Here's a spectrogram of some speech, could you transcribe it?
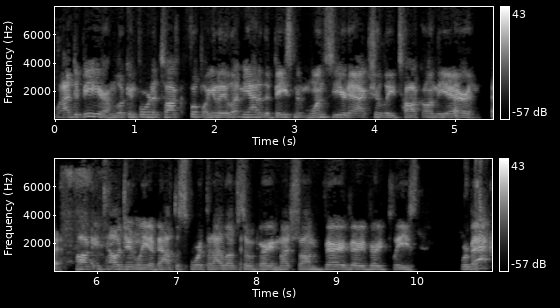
Glad to be here. I'm looking forward to talk football. You know, they let me out of the basement once a year to actually talk on the air and talk intelligently about the sport that I love so very much. So I'm very, very, very pleased. We're back.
